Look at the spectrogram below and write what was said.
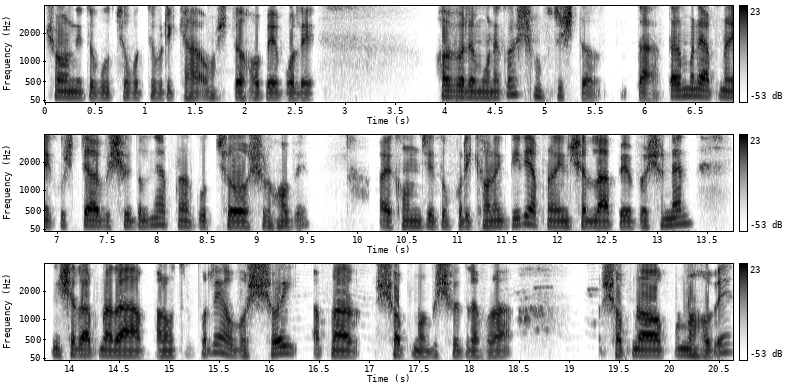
সমন্বিত গুচ্ছ ভর্তি পরীক্ষা অনুষ্ঠিত হবে বলে হবে বলে মনে করে সংশ্লিষ্ট তা। তার মানে আপনার একুশটা বিশ্ববিদ্যালয় নিয়ে আপনার গুচ্ছ শুরু হবে। এখন যেহেতু পরীক্ষা অনেক দেরি আপনারা ইনশাল্লাহ প্রিপারেশন নেন। ইনশাল্লাহ আপনারা ভালো মতন পড়লে অবশ্যই আপনার স্বপ্ন বিশ্ববিদ্যালয় পড়া স্বপ্ন পূর্ণ হবে।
